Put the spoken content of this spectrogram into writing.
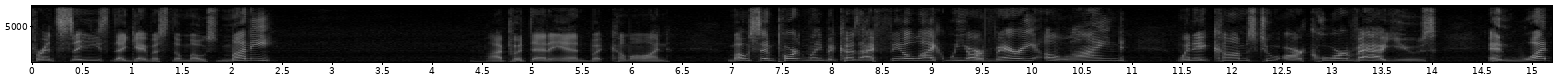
Prince sees they gave us the most money. I put that in, but come on. Most importantly, because I feel like we are very aligned when it comes to our core values and what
